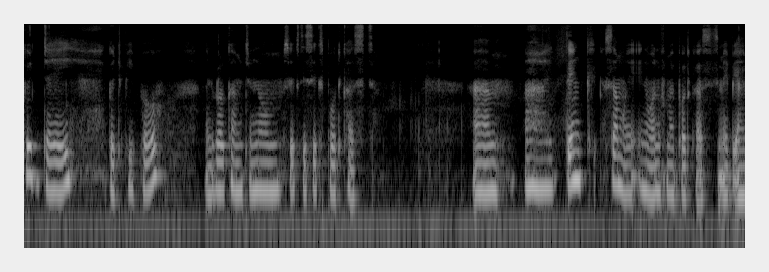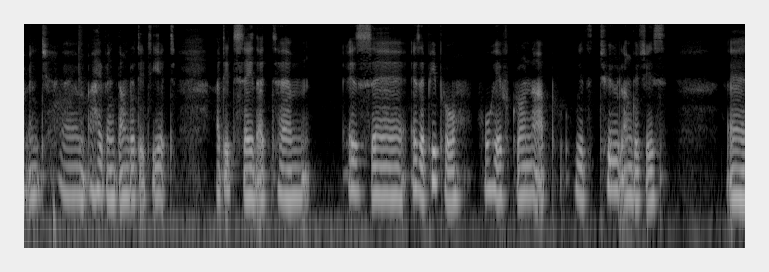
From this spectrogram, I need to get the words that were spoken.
Good day, good people, and welcome to Norm 66 podcast. Um, I think somewhere in one of my podcasts, maybe I haven't, um, I haven't downloaded it yet. I did say that um, as a, as a people who have grown up with two languages, uh,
